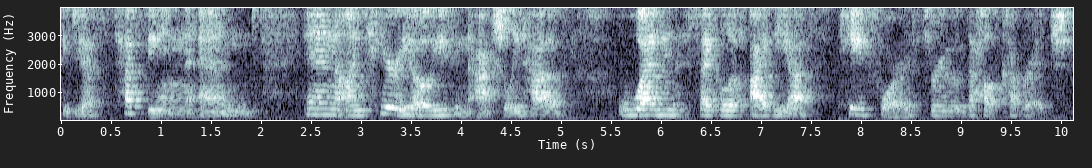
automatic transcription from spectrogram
pgs testing and in ontario you can actually have one cycle of ivf paid for through the health coverage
